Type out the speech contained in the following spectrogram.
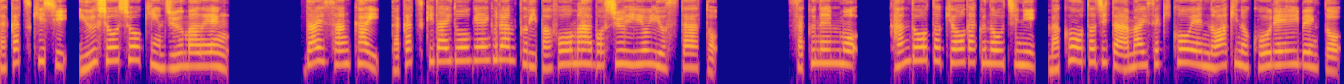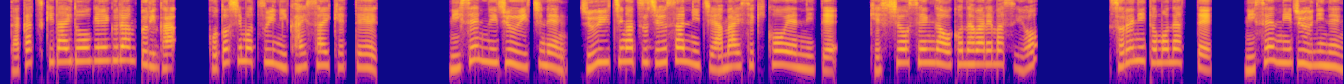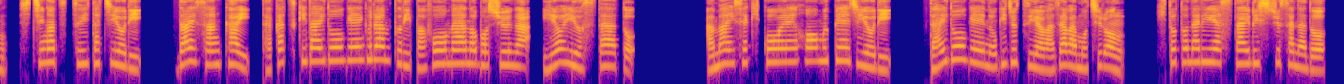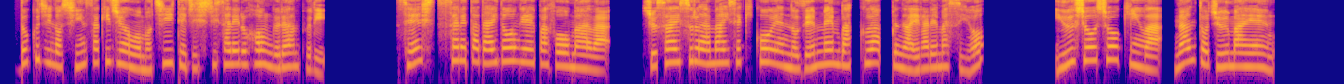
高槻市優勝賞金10万円。第3回高槻大道芸グランプリパフォーマー募集いよいよスタート。昨年も感動と驚愕のうちに幕を閉じた甘い関公園の秋の恒例イベント高槻大道芸グランプリが今年もついに開催決定。2021年11月13日甘い関公園にて決勝戦が行われますよ。それに伴って2022年7月1日より第3回高槻大道芸グランプリパフォーマーの募集がいよいよスタート。甘い関公園ホームページより大道芸の技術や技はもちろん人となりやスタイリッシュさなど、独自の審査基準を用いて実施される本グランプリ。選出された大道芸パフォーマーは、主催する甘い関公演の全面バックアップが得られますよ。優勝賞金はなんと10万円。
